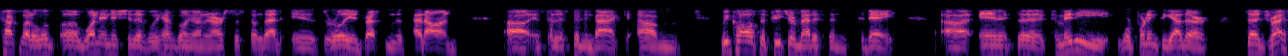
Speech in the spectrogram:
talk about little, uh, one initiative we have going on in our system that is really addressing this head on uh, instead of sitting back. Um, we call it the Future Medicine Today. Uh, and it's a committee we're putting together to address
